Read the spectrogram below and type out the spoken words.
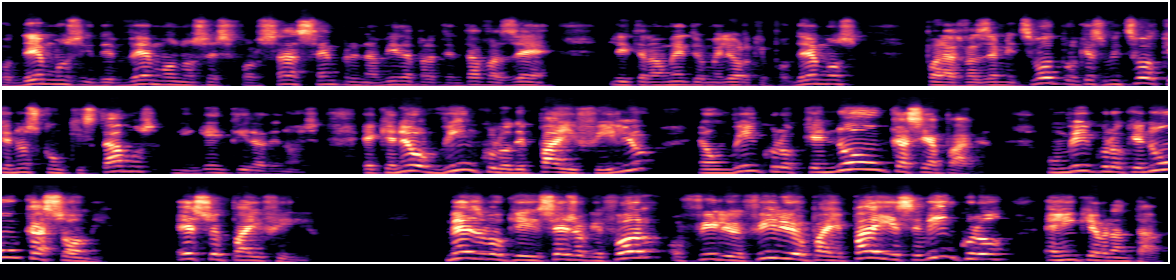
podemos e devemos nos esforçar sempre na vida para tentar fazer literalmente o melhor que podemos para fazer mitzvot, porque as mitzvot que nós conquistamos, ninguém tira de nós. É que nem o vínculo de pai e filho, é um vínculo que nunca se apaga, um vínculo que nunca some. Isso é pai e filho. Mesmo que seja o que for, o filho é filho, o pai é pai, esse vínculo é inquebrantável.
